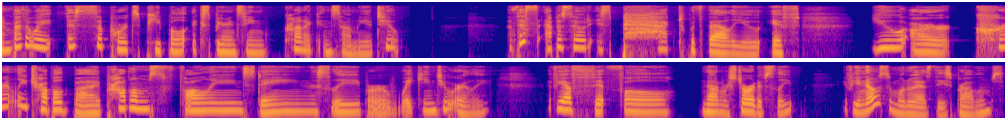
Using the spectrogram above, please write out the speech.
and by the way, this supports people experiencing chronic insomnia too. This episode is packed with value if you are currently troubled by problems falling, staying asleep, or waking too early, if you have fitful, non restorative sleep, if you know someone who has these problems,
